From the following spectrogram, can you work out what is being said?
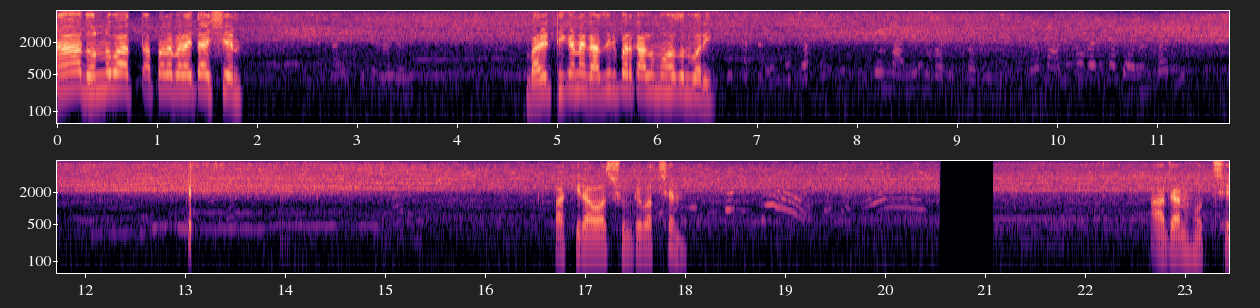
না, ধন্যবাদ, আপনারা বেড়াইতে আসছেন। বাড়ির ঠিকানা গাজীরপার কালু মহাজন বাড়ি। পাখির আওয়াজ শুনতে পাচ্ছেন? আজান হচ্ছে।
